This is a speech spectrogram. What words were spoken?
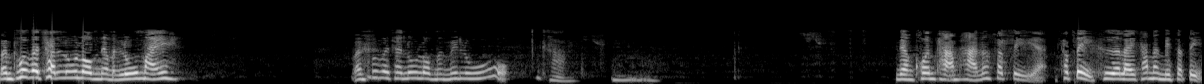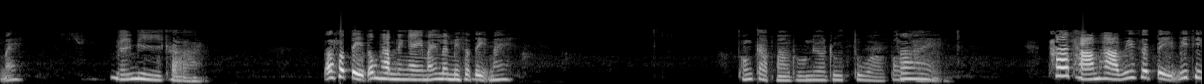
มันพูดว่าฉันรู้ลมเนี่ยมันรู้ไหม มันพูดว่าฉันรู้ลมมันไม่รู้ ค่ะอืมอย่างคนถามหาเรื่องสติอะ สติคืออะไรคะมันมีสติไหม ไม่มีค่ะ แล้วสติต้องทำยังไงไหม มันมีสติไหม ต้องกลับมารู้เนื้อรู้ตัวเปล่าใช่คะถ้าถามหาวิสติ วิธี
